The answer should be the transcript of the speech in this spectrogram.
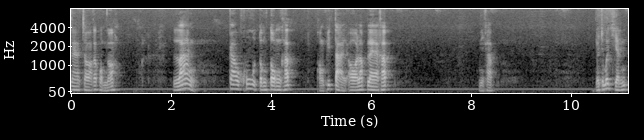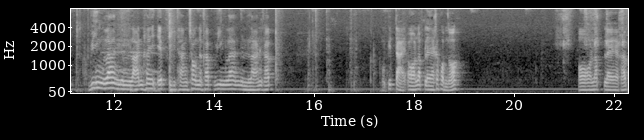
หน้าจอครับผมเนาะ ล่าง9คู่ตรงๆครับ ของพี่ต่ายอรับแลครับ นี่ครับ เดี๋ยวจะมาเขียนวิ่งล่างเงินล้านให้ FC ทางช่องนะครับ วิ่งล่างเงินล้านครับ ของพี่ต่ายอรับแลครับผมเนาะอรับแลครับ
